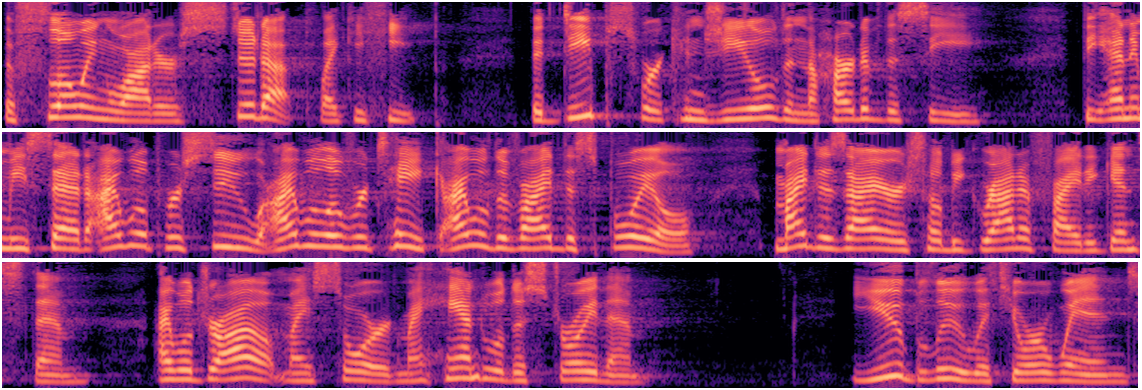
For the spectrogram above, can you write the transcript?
the flowing waters stood up like a heap, the deeps were congealed in the heart of the sea. The enemy said, I will pursue, I will overtake, I will divide the spoil. My desire shall be gratified against them. I will draw out my sword, my hand will destroy them. You blew with your wind,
